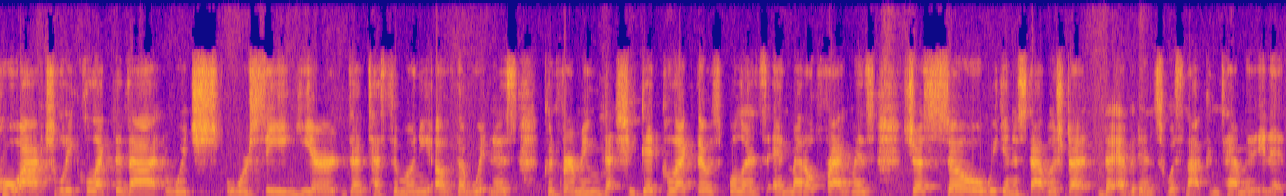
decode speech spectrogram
who actually collected that, which we're seeing here the testimony of the witness confirming that she did collect those bullets and metal fragments, just so we can establish that the evidence was not contaminated.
